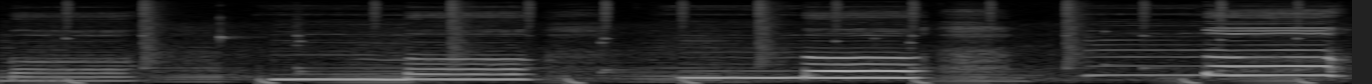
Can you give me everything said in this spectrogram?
뭐, 뭐, 뭐, 뭐,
